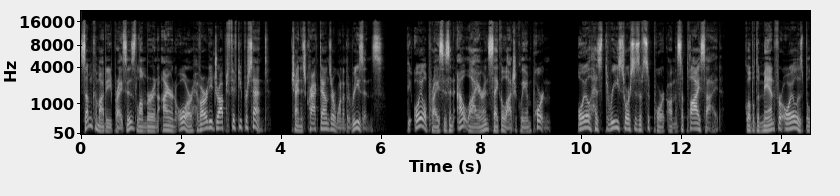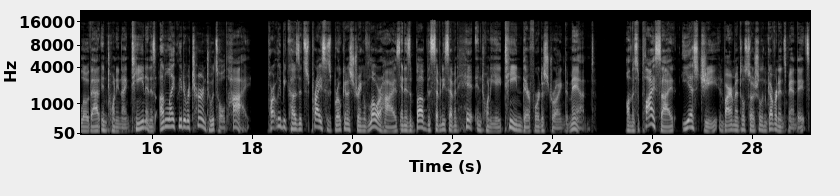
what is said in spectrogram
Some commodity prices, lumber and iron ore, have already dropped 50%. China's crackdowns are one of the reasons. The oil price is an outlier and psychologically important. Oil has three sources of support on the supply side Global demand for oil is below that in 2019 and is unlikely to return to its old high, partly because its price has broken a string of lower highs and is above the 77 hit in 2018, therefore destroying demand. On the supply side, ESG, environmental, social, and governance mandates,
